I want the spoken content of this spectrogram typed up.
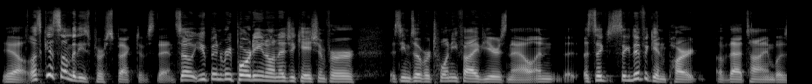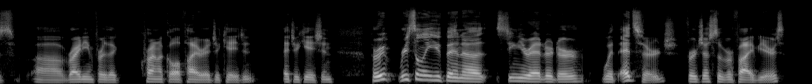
Yeah, let's get some of these perspectives then. So you've been reporting on education for it seems over 25 years now, and a significant part of that time was uh, writing for the Chronicle of Higher Education. Education, but re- recently you've been a senior editor with EdSurge for just over five years.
